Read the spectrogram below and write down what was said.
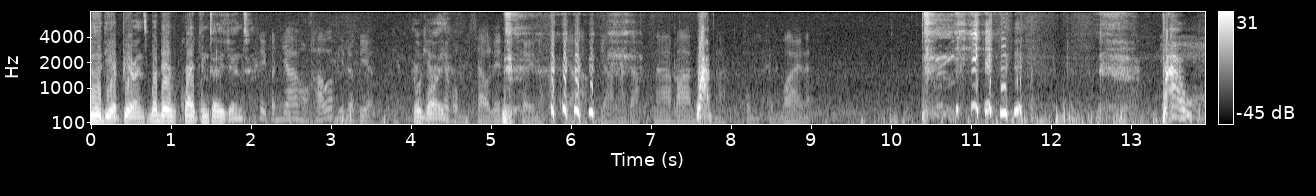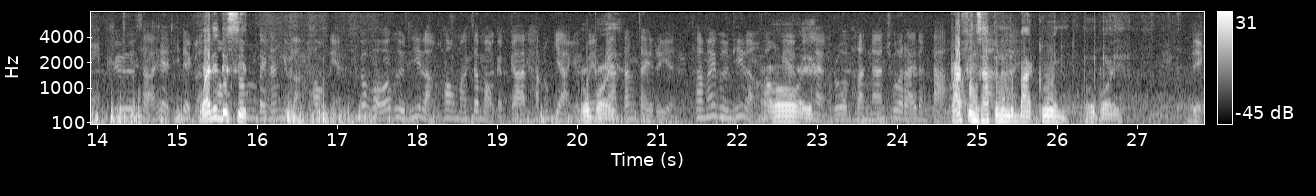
nerdy appearance, but they're quite intelligent. สติปัญญาของเขาก็ผิดระเบียบ โอ้ โอเคโอ boy เคผมแซวเล่นเฉยๆนะ อย่าอย่ามาดักหน้าบ้านผม วับ นะผมผมไหวแล้ว Pow! คือสาเหตุที่เด็กหลัง Why ห้ did อง they sit? ต้องไปนั่งอยู่หลังห้องเนี่ย ก็เพราะว่าพื้นที่หลังห้องมักจะเหมาะกับการทำทุกอย่างยก Oh เว้น boy การตั้งใจเรียนทำให้พื้นที่หลังห้องเนี่ย Oh เป็น yeah แหล่งรวมพลังงานชั่วร้ายต่างๆ Bad things happen in the back room. Oh boy. เด็ก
